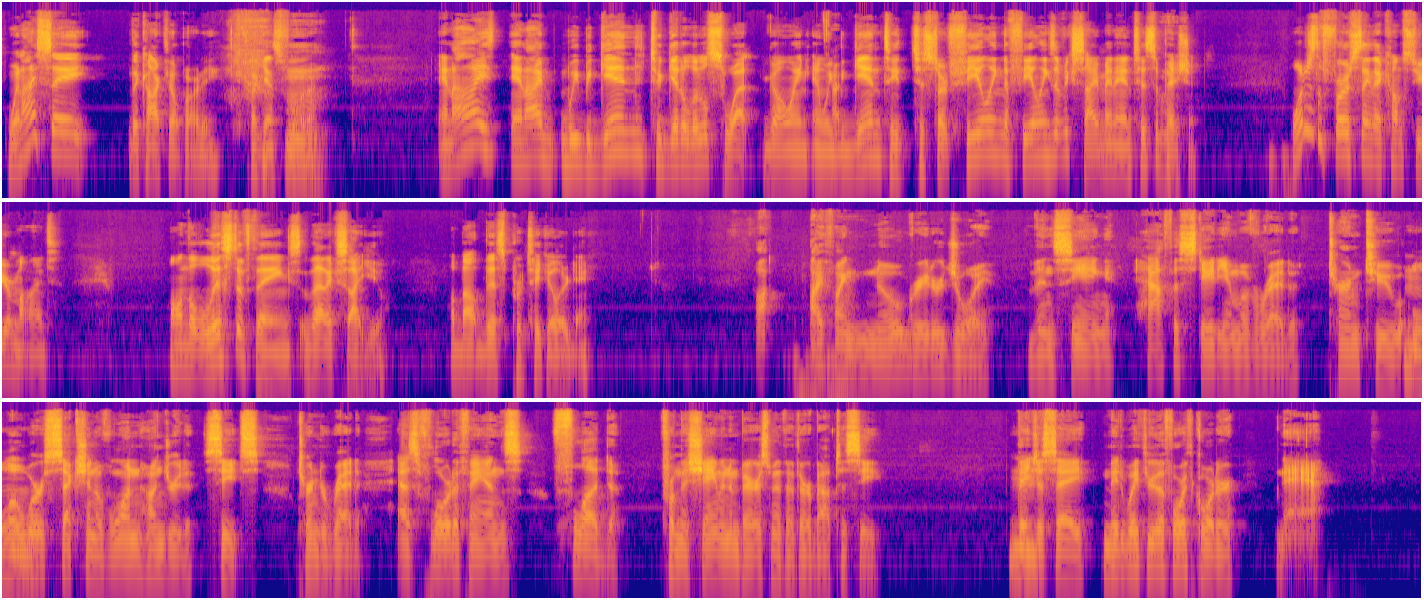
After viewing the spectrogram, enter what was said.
when I say the cocktail party against hmm. Florida, and I and I we begin to get a little sweat going, and we begin to to start feeling the feelings of excitement and anticipation. What is the first thing that comes to your mind on the list of things that excite you about this particular game? I, I find no greater joy than seeing half a stadium of red turn to hmm. lower section of 100 seats turn to red as Florida fans flood from the shame and embarrassment that they're about to see. They hmm. just say midway through the fourth quarter, nah,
